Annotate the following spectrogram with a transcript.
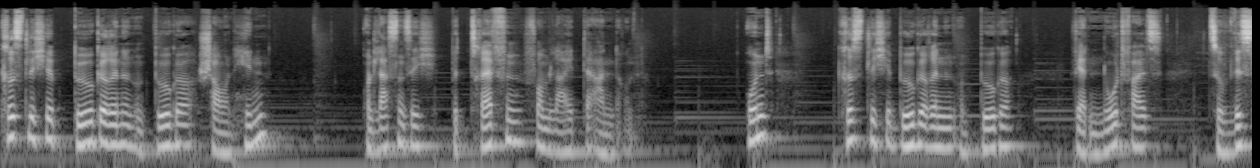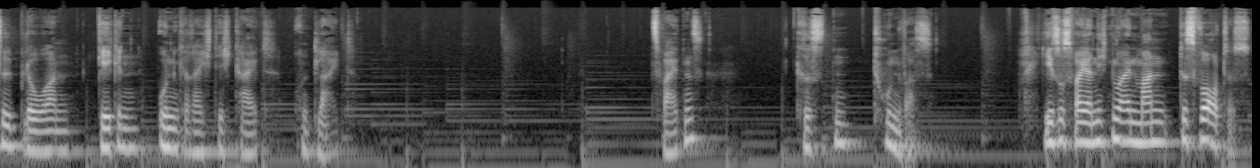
Christliche Bürgerinnen und Bürger schauen hin und lassen sich betreffen vom Leid der anderen. Und christliche Bürgerinnen und Bürger werden notfalls zu Whistleblowern gegen Ungerechtigkeit und Leid. Zweitens, Christen tun was. Jesus war ja nicht nur ein Mann des Wortes,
